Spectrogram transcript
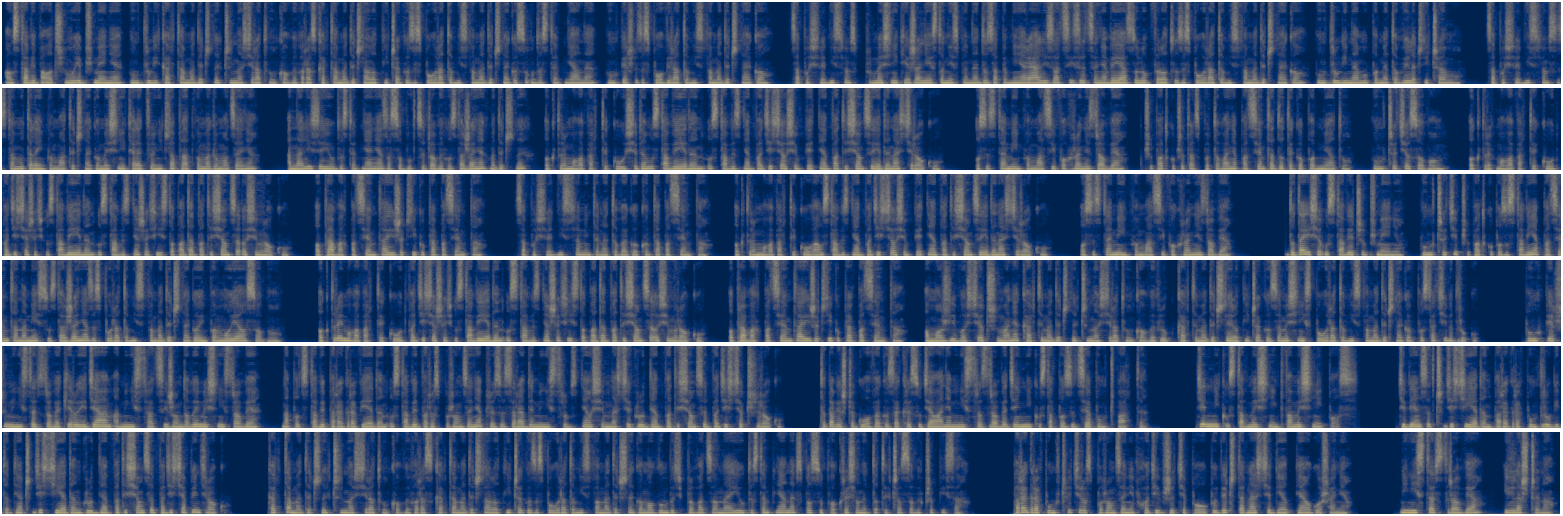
A ustawie WA otrzymuje brzmienie punkt drugi Karta Medycznych Czynności Ratunkowych oraz Karta Medyczna Lotniczego Zespołu Ratownictwa Medycznego są udostępniane. Punkt pierwszy Zespołowi Ratownictwa Medycznego. Za pośrednictwem myślnik, jeżeli jest to niezbędne do zapewnienia realizacji zlecenia wyjazdu lub wylotu Zespołu Ratownictwa Medycznego, punkt drugi innemu podmiotowi leczniczemu. Za pośrednictwem systemu teleinformatycznego myślnik elektroniczna platforma gromadzenia, analizy i udostępniania zasobów cyfrowych o zdarzeniach medycznych, o którym mowa w artykułu 7 ustawy 1 ustawy z dnia 28 kwietnia 2011 roku o systemie informacji w ochronie zdrowia w przypadku przetransportowania pacjenta do tego podmiotu, punkt trzeci osobom, o których mowa w artykułu 26 ustawy 1 ustawy z dnia 6 listopada 2008 roku o prawach pacjenta i Rzeczniku Praw Pacjenta za pośrednictwem internetowego konta pacjenta, o którym mowa w artykułach ustawy z dnia 28 kwietnia 2011 roku o systemie informacji w ochronie zdrowia. Dodaje się ustawie czy brzmieniu. Punkt trzeci w przypadku pozostawienia pacjenta na miejscu zdarzenia zespół ratownictwa medycznego informuje osobę, o której mowa w artykułu 26 ustawy 1 ustawy z dnia 6 listopada 2008 roku o prawach pacjenta i Rzeczniku Praw Pacjenta, o możliwości otrzymania karty medycznej czynności ratunkowych lub karty medycznej lotniczego zamyślnik współratownictwa medycznego w postaci wydruku. Punkt pierwszy Minister Zdrowia kieruje działem administracji rządowej myślnik zdrowie na podstawie paragrafu 1 ustawy 2 rozporządzenia prezesa Rady Ministrów z dnia 18 grudnia 2023 roku. To prawie szczegółowego zakresu działania ministra zdrowia Dziennik Ustaw Pozycja punkt 4. Dziennik Ustaw myślnik 2 myślnik POS. 931 paragraf punkt 2 do dnia 31 grudnia 2025 roku. Karta medycznych czynności ratunkowych oraz karta medyczna lotniczego zespołu ratownictwa medycznego mogą być prowadzone i udostępniane w sposób określony w dotychczasowych przepisach. Paragraf punkt 3 rozporządzenie wchodzi w życie po upływie 14 dni od dnia ogłoszenia. Minister Zdrowia i Leszczyna.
